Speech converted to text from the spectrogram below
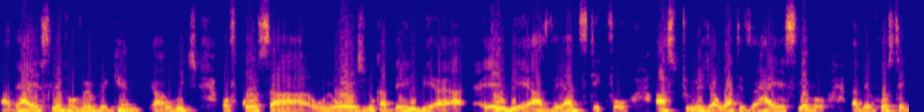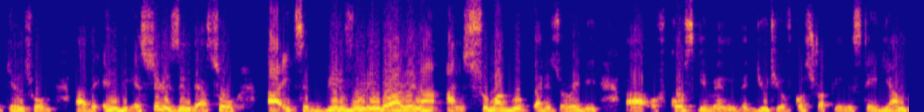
uh, the highest level of every game, which of course we always look at the NBA, NBA as the yardstick for us to measure what is the highest level. they've hosted games from uh, the NBA series in there. So uh, it's a beautiful indoor arena, and Summa Group that is already, uh, of course, given the duty of constructing the stadium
